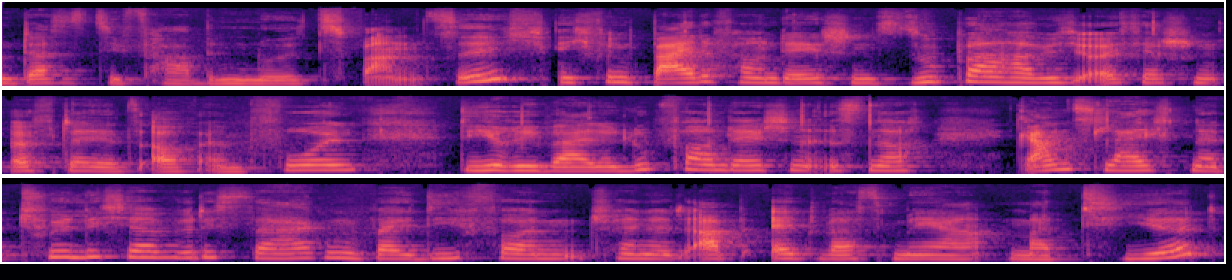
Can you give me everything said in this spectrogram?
und das ist die Farbe 020. Ich finde beide Foundations super, habe ich euch ja schon öfter jetzt auch empfohlen. Die Rivale Loop Foundation ist noch ganz leicht natürlicher, würde ich sagen, weil die von Trended Up etwas mehr mattiert.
